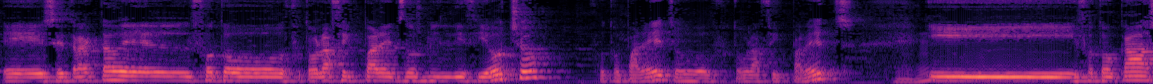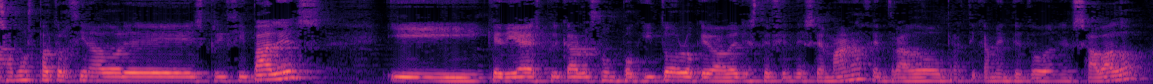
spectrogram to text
Eh, se trata del Photo, Photographic Parades 2018, Parades o Photographic Parades. Y Fotoca somos patrocinadores principales y quería explicaros un poquito lo que va a haber este fin de semana, centrado prácticamente todo en el sábado,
